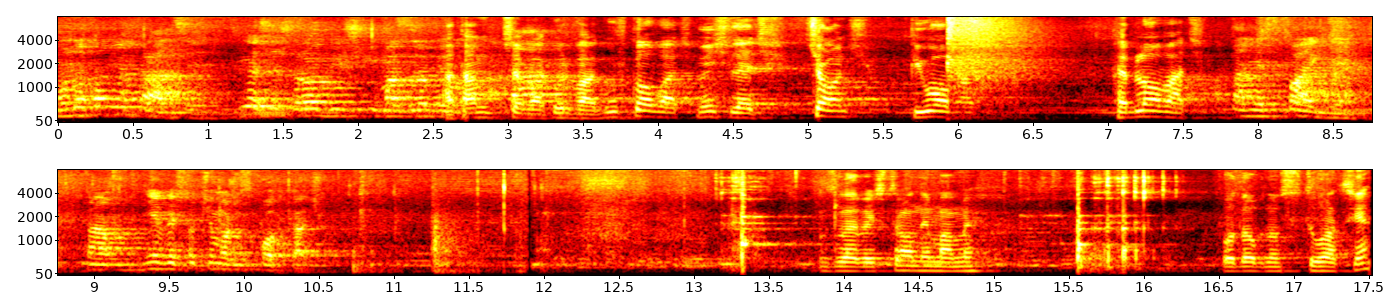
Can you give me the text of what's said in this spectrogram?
monotonia pracy. Bierzesz, robisz i masz zrobione. A tam trzeba kurwa główkować, myśleć, ciąć, piłować, heblować. A tam jest fajnie. Tam nie wiesz, co cię może spotkać. Z lewej strony mamy podobną sytuację.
